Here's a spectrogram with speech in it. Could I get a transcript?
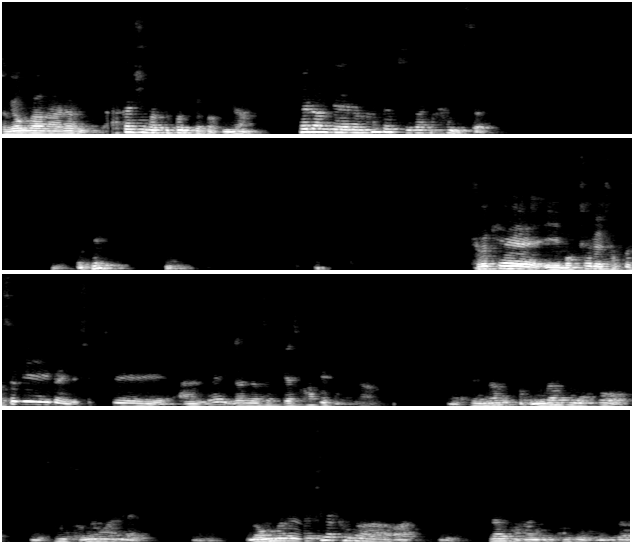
적용 방안은 약간씩만 기본적으로 보면 해당되는 컨텐츠가 다 있어요. 오케이? 그렇게 이 목차를 잡고 쓰기가 이제 쉽지 않은데 이런 연습 계속 하게 되면 그러면 인간성이고 좀 정형화된 논문을 심각한 거와 같은 그런 방안들이 문제가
